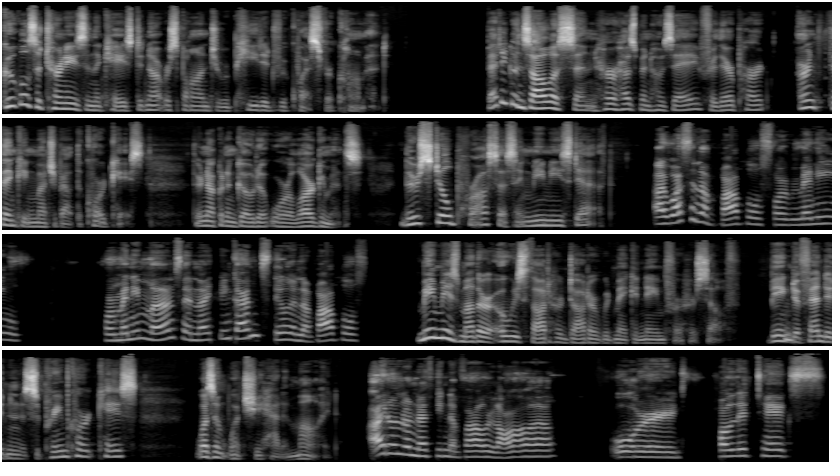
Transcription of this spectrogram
Google's attorneys in the case did not respond to repeated requests for comment. Betty Gonzalez and her husband Jose, for their part, aren't thinking much about the court case. They're not going to go to oral arguments. They're still processing Mimi's death. I was in a bubble for many for many months and I think I'm still in a bubble Mimi's mother always thought her daughter would make a name for herself. Being defended in a Supreme Court case wasn't what she had in mind. I don't know nothing about law or politics,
